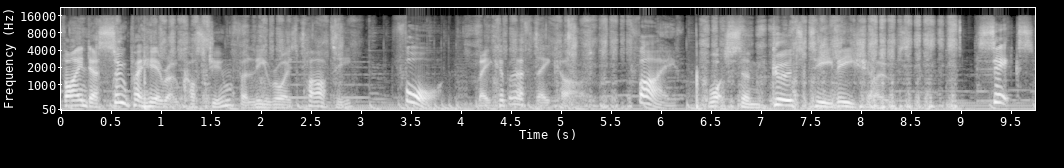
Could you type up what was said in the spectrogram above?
Find a superhero costume for Leroy's party. 4. Make a birthday card. 5. Watch some good TV shows. 6.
